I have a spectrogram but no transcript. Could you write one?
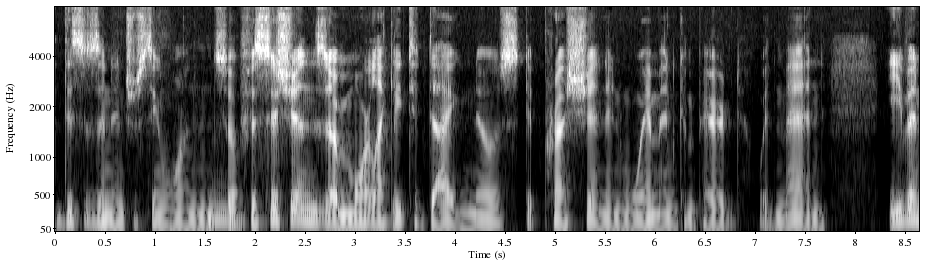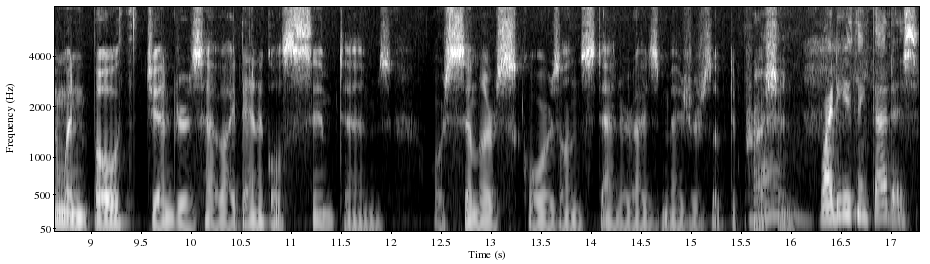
this is an interesting one. Hmm. So, physicians are more likely to diagnose depression in women compared with men, even when both genders have identical symptoms or similar scores on standardized measures of depression. Why do you think that is?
